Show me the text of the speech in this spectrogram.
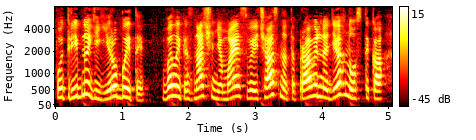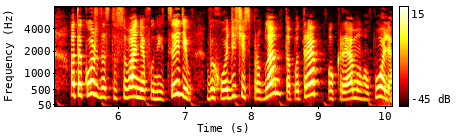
потрібно її робити. Велике значення має своєчасна та правильна діагностика, а також застосування фунгіцидів, виходячи з проблем та потреб окремого поля.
